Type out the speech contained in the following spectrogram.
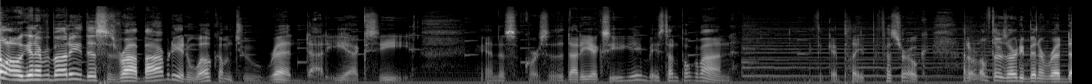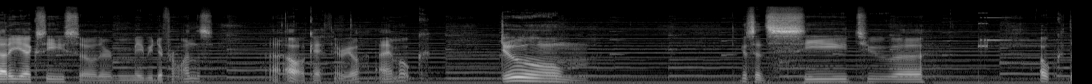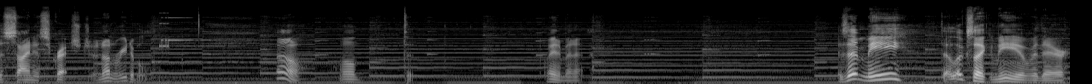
Hello again, everybody. This is Rob Boberty, and welcome to Red.exe. And this, of course, is a .exe game based on Pokemon. I think I played Professor Oak. I don't know if there's already been a Red.exe, so there may be different ones. Uh, oh, okay, there we go. I am Oak. Doom! I think I said C to uh, Oak. The sign is scratched and unreadable. Oh, well, wait a minute. Is that me? That looks like me over there.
